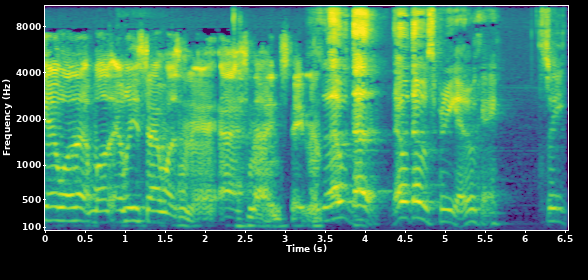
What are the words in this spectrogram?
Okay, well, that, well, at least that wasn't an asinine statement. So that, that, that, that was pretty good. Okay. So you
